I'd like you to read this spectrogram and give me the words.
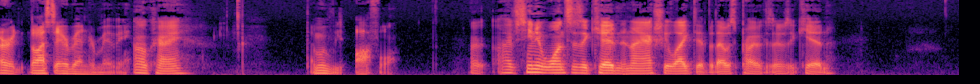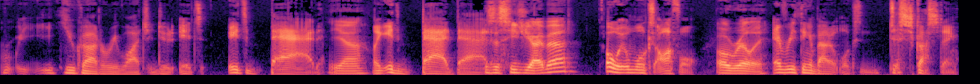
or The Last Airbender movie. Okay. That movie's awful. I've seen it once as a kid and I actually liked it, but that was probably because I was a kid. You gotta rewatch it, dude. It's it's bad. Yeah. Like it's bad, bad. Is the CGI bad? oh, it looks awful. Oh, really? Everything about it looks disgusting.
